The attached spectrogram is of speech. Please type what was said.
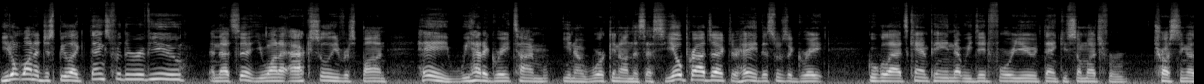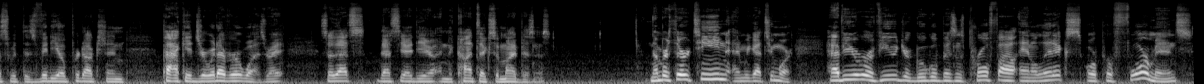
You don't want to just be like, thanks for the review, and that's it. You want to actually respond, hey, we had a great time, you know, working on this SEO project, or hey, this was a great Google Ads campaign that we did for you. Thank you so much for trusting us with this video production package or whatever it was, right? So that's that's the idea in the context of my business. Number 13, and we got two more. Have you reviewed your Google Business Profile analytics or performance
